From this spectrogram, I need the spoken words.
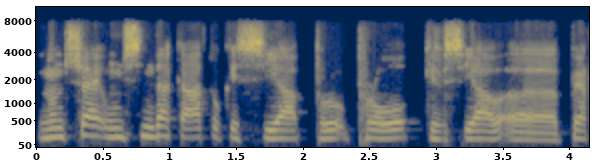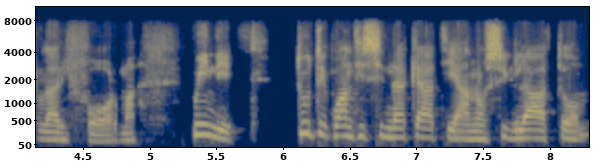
non c'è un sindacato che sia pro, pro che sia uh, per la riforma. Quindi tutti quanti i sindacati hanno siglato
